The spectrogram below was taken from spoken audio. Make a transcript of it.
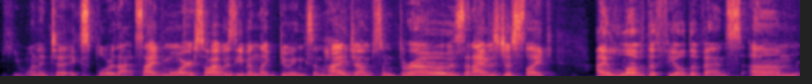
he wanted to explore that side more. So I was even like doing some high jumps, some throws, and I was just like, I love the field events. Um,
